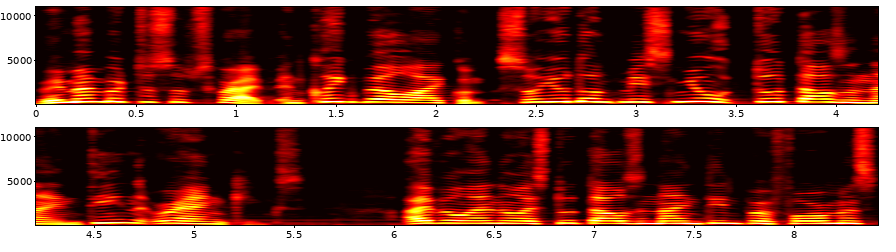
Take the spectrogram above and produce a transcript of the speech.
remember to subscribe and click bell icon so you don't miss new 2019 rankings. I will analyze 2019 performance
